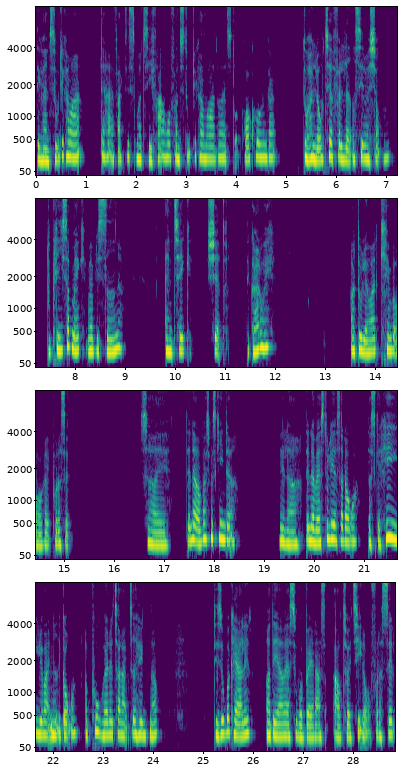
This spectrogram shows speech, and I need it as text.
Det kan være en studiekammerat. Det har jeg faktisk måtte sige fra over for en studiekammerat, der var et stort brokhoved engang. Du har lov til at forlade situationen. Du pleaser dem ikke ved at blive siddende and take shit. Det gør du ikke. Og du laver et kæmpe overgreb på dig selv. Så øh, den der opvaskemaskine der, eller den her vask, du lige har sat over, der skal hele vejen ned i gården, og puh, det tager lang tid at hænge den op. Det er super kærligt, og det er at være super badass autoritet over for dig selv,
